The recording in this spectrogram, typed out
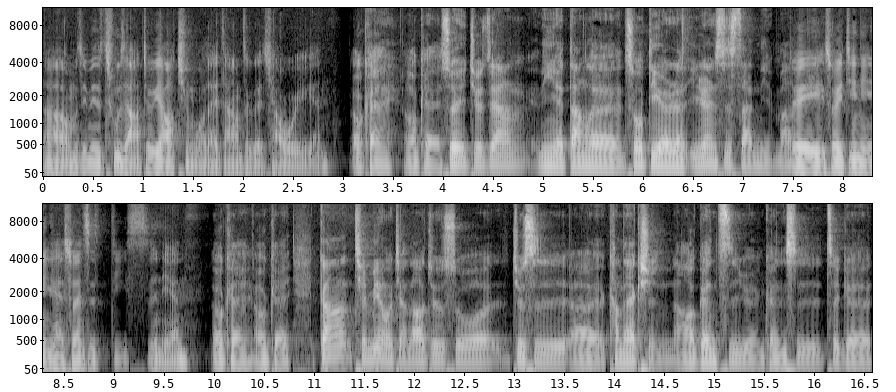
呃，我们这边的处长就邀请我来当这个侨委员。OK OK，所以就这样，你也当了说第二任，一任是三年吗？对，所以今年应该算是第四年。OK OK，刚刚前面有讲到，就是说，就是呃，connection，然后跟资源可能是这个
